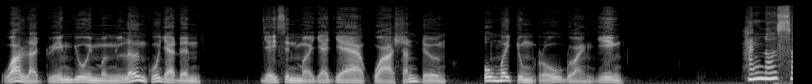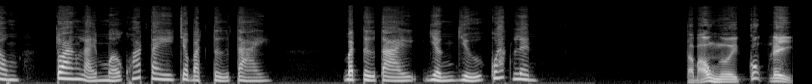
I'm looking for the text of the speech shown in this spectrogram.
Quá là chuyện vui mừng lớn của gia đình. Vậy xin mời Gia Gia qua sánh đường, uống mấy chung rượu đoàn viên. Hắn nói xong, toan lại mở khóa tay cho Bạch Tự Tại. Bạch Tự Tại giận dữ quát lên. Ta bảo người cút đi,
